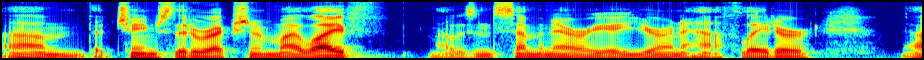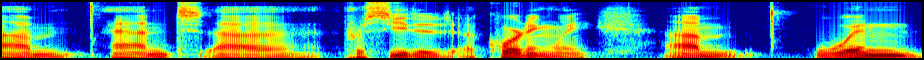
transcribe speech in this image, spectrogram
um, that changed the direction of my life. I was in seminary a year and a half later, um, and uh, proceeded accordingly. Um, when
